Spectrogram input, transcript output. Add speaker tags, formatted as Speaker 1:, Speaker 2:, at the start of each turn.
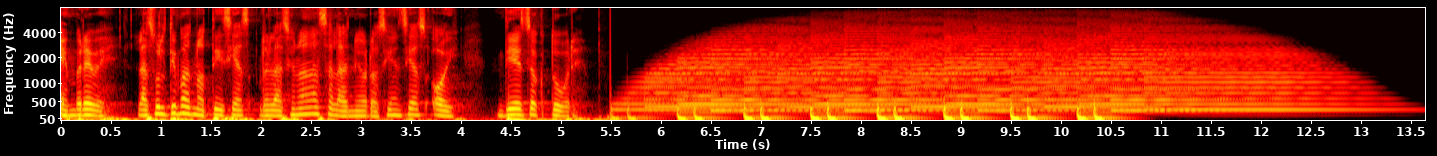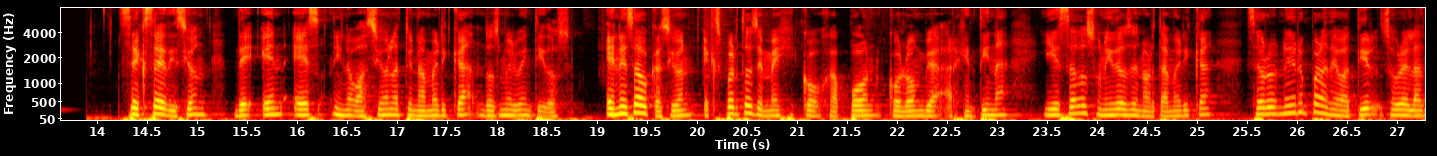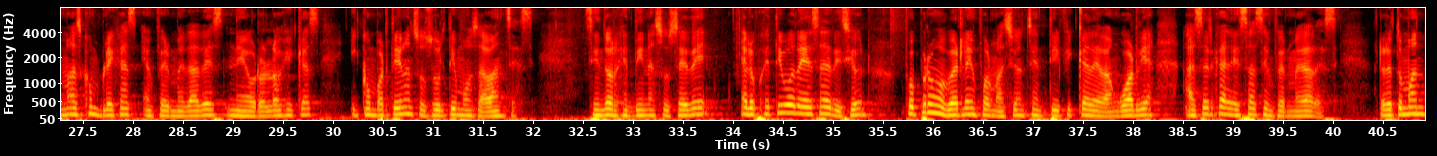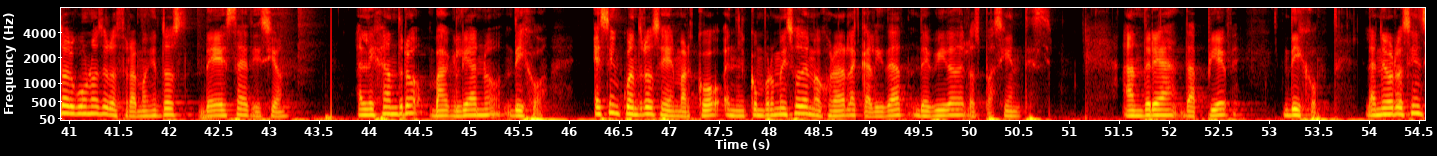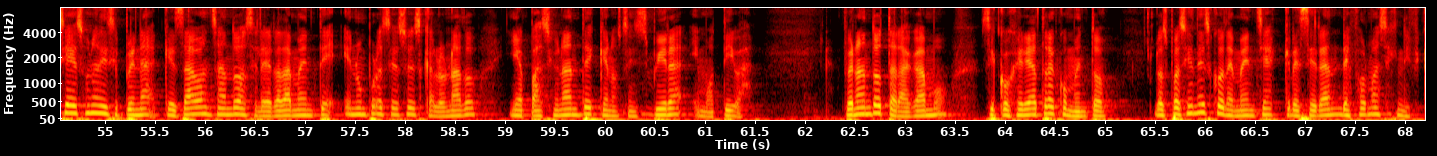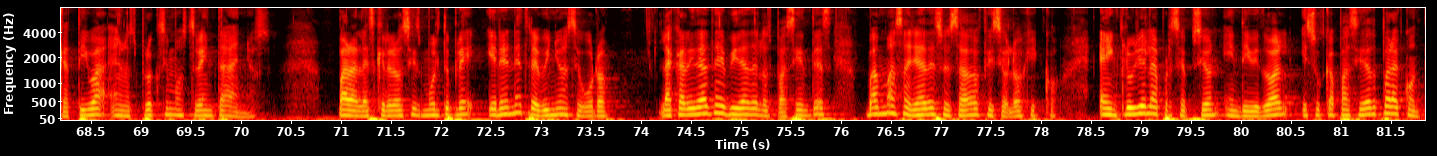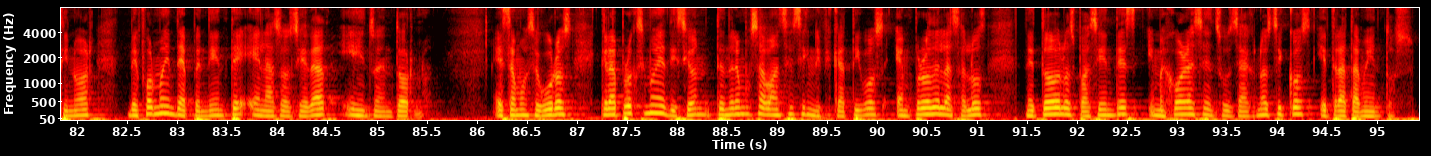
Speaker 1: En breve, las últimas noticias relacionadas a las neurociencias hoy, 10 de octubre. Sexta edición de NS Innovación Latinoamérica 2022. En esa ocasión, expertos de México, Japón, Colombia, Argentina y Estados Unidos de Norteamérica se reunieron para debatir sobre las más complejas enfermedades neurológicas y compartieron sus últimos avances. Siendo Argentina su sede, el objetivo de esa edición fue promover la información científica de vanguardia acerca de esas enfermedades, retomando algunos de los fragmentos de esta edición. Alejandro Bagliano dijo, este encuentro se enmarcó en el compromiso de mejorar la calidad de vida de los pacientes. Andrea Dapiev Dijo, la neurociencia es una disciplina que está avanzando aceleradamente en un proceso escalonado y apasionante que nos inspira y motiva. Fernando Taragamo, psicogeriatra, comentó, los pacientes con demencia crecerán de forma significativa en los próximos 30 años. Para la esclerosis múltiple, Irene Treviño aseguró, la calidad de vida de los pacientes va más allá de su estado fisiológico e incluye la percepción individual y su capacidad para continuar de forma independiente en la sociedad y en su entorno. Estamos seguros que la próxima edición tendremos avances significativos en pro de la salud de todos los pacientes y mejoras en sus diagnósticos y tratamientos.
